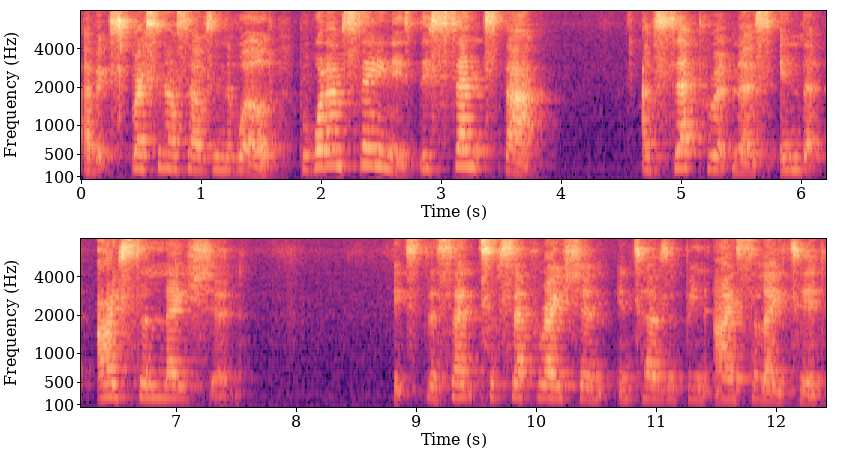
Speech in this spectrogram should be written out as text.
of expressing ourselves in the world. But what I'm saying is this sense that of separateness in the isolation, it's the sense of separation in terms of being isolated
